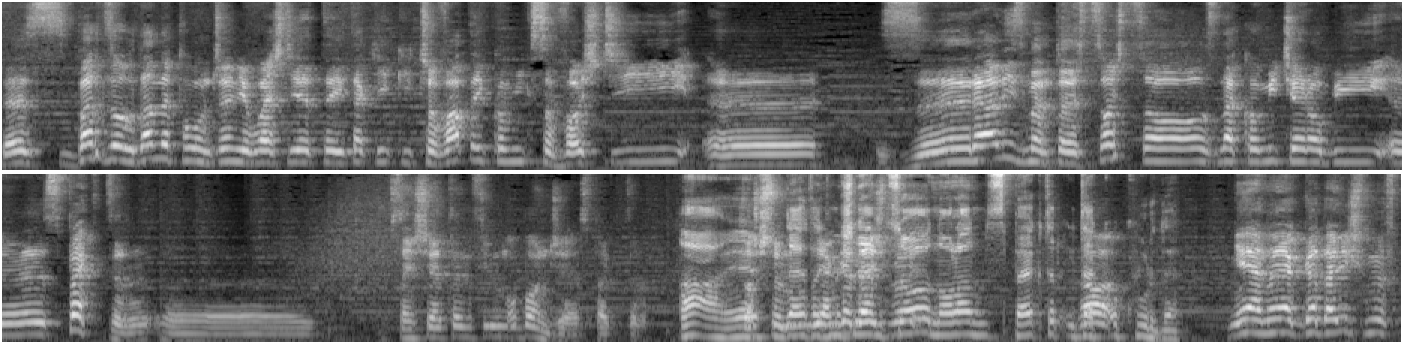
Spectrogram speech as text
to jest bardzo udane połączenie właśnie tej takiej kiczowatej komiksowości yy, z realizmem. To jest coś, co znakomicie robi yy, Spectre. Yy, w sensie ten film o Bondzie, Spectre. A, ja, To czym- tak jak myślałem, co? Nolan, Spectre i tak, No. o kurde. Nie, no jak gadaliśmy w,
